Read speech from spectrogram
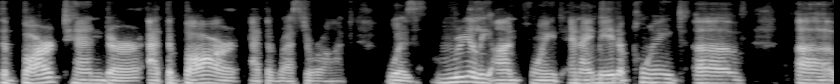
the bartender at the bar at the restaurant was really on point, and I made a point of uh,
